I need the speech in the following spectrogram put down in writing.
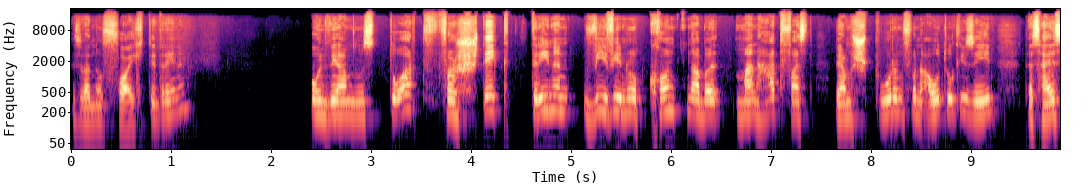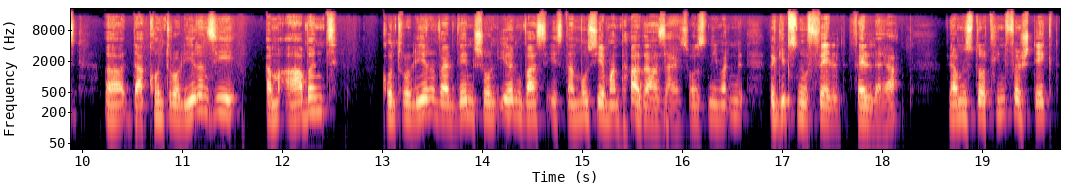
Es war nur Feuchte drinnen. Und wir haben uns dort versteckt drinnen, wie wir nur konnten, aber man hat fast, wir haben Spuren von Auto gesehen. Das heißt, äh, da kontrollieren sie am Abend, kontrollieren, weil wenn schon irgendwas ist, dann muss jemand da, da sein, sonst niemand, da gibt es nur Feld, Felder. Ja? Wir haben uns dorthin versteckt,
